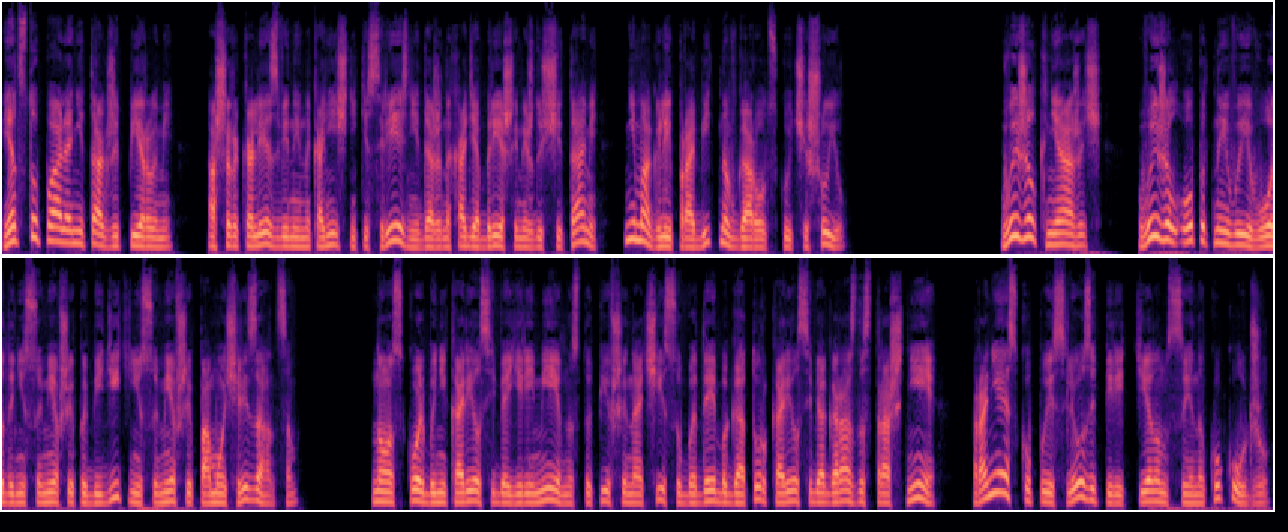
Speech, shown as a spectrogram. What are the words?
И отступали они также первыми, а широколезвенные наконечники срезней, даже находя бреши между щитами, не могли пробить новгородскую чешую. Выжил княжич, выжил опытный воевода, не сумевший победить и не сумевший помочь рязанцам. Но, сколь бы ни корил себя Еремеев, наступивший ночи СУБД и Богатур корил себя гораздо страшнее, роняя скупые слезы перед телом сына Кукуджу.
